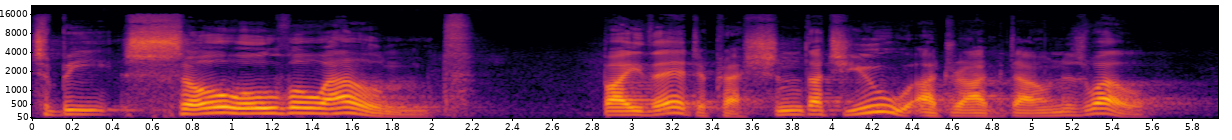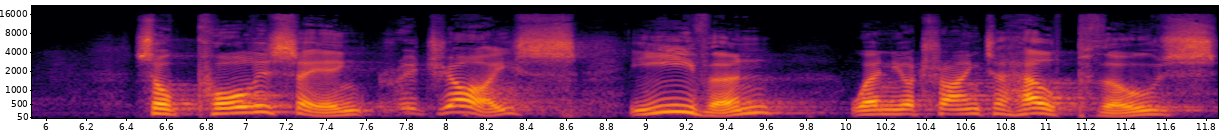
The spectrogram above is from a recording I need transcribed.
to be so overwhelmed by their depression that you are dragged down as well. So Paul is saying, rejoice even when you're trying to help those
